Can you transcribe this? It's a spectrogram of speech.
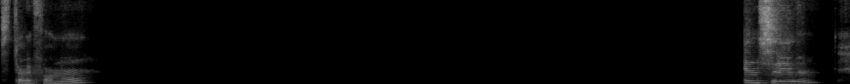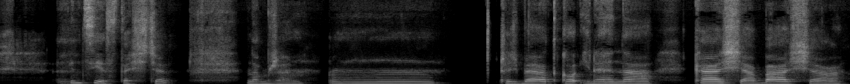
z telefonu. Więc, y, więc jesteście. Dobrze. Mm, Cześć Beatko, Irena, Kasia, Basia,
